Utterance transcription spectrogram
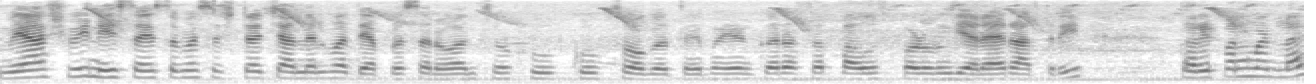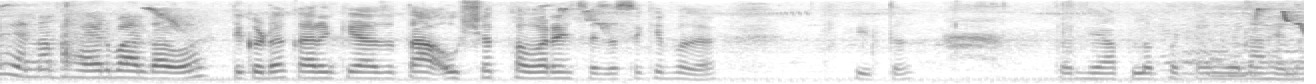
मी अश्विनी सैसम सिस्टर चॅनलमध्ये आपलं सर्वांचं खूप खूप स्वागत आहे. भयंकर असा पाऊस पडून गेलाय रात्री. तरी पण म्हटलं ह्यांना बाहेर बांधावं तिकडं कारण की आज आता औषध फवारायचं आहे, जसं की बघा इथं. तर हे आपलं पटांगण आहे ना.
